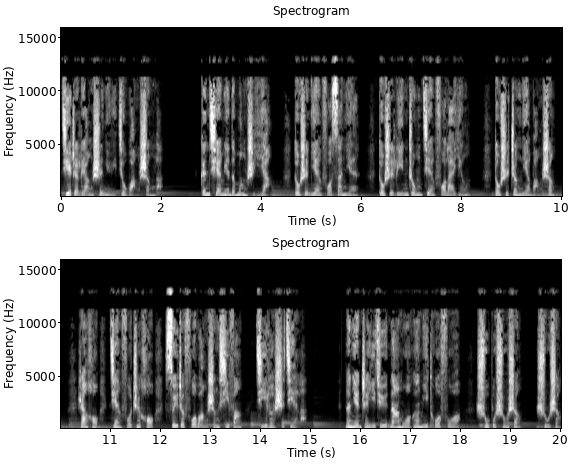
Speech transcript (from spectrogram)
接着梁氏女就往生了，跟前面的梦是一样，都是念佛三年，都是临终见佛来迎，都是正念往生，然后见佛之后，随着佛往生西方极乐世界了。那念这一句南无阿弥陀佛，殊不殊胜？殊胜！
